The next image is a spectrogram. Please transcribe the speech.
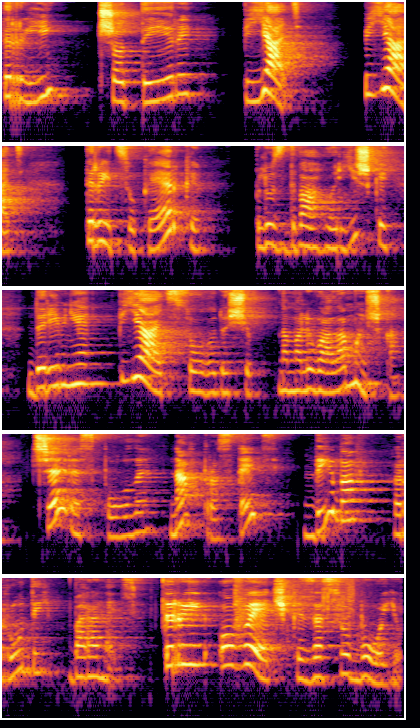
три, чотири, п'ять. П'ять. Три цукерки плюс два горішки дорівнює п'ять солодощів, намалювала мишка. Через поле навпростець дибав рудий баранець. Три овечки за собою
